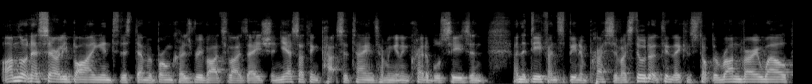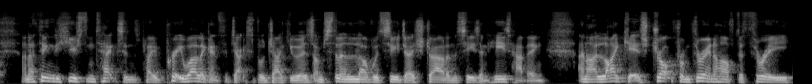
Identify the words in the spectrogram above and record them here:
I'm not necessarily buying into this Denver Broncos revitalization. Yes, I think Pat Surtain's having an incredible season and the defense has been impressive. I still don't think they can stop the run very well. And I think the Houston Texans played pretty well against the Jacksonville Jaguars. I'm still in love with CJ Stroud the season he's having. And I like it. It's dropped from three and a half to three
